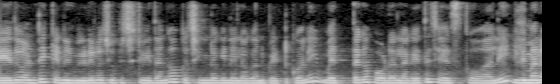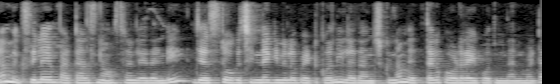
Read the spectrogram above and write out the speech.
లేదు అంటే ఇక్కడ నేను వీడియోలో చూపించిన విధంగా ఒక చిన్న గిన్నెలో కానీ పెట్టుకొని మెత్తగా పౌడర్ లాగా అయితే చేసుకోవాలి. ఇది మనం మిక్సీలో ఏం పట్టాల్సిన అవసరం లేదండి. జస్ట్ ఒక చిన్న గిన్నెలో పెట్టుకొని ఇలా దంచుకున్నాం. మెత్తగా పౌడర్ అయిపోతుంది అనమాట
